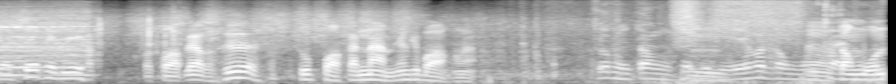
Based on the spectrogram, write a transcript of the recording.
เก็บเช็คให้ดี ประกอบแล้วก็คือซุปปอกกันน้ำอยังที่บอกนะช่วงนี้ต้องเช็คให้ดีเพราะต้องหมุเอนอใส่ต้องหมุน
